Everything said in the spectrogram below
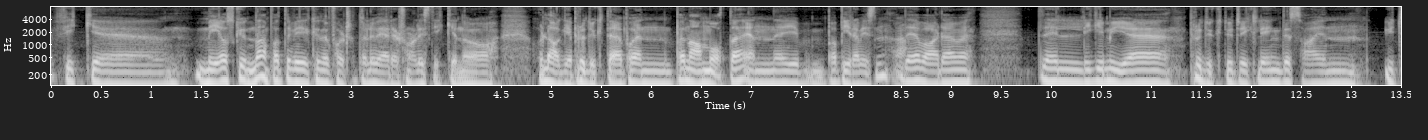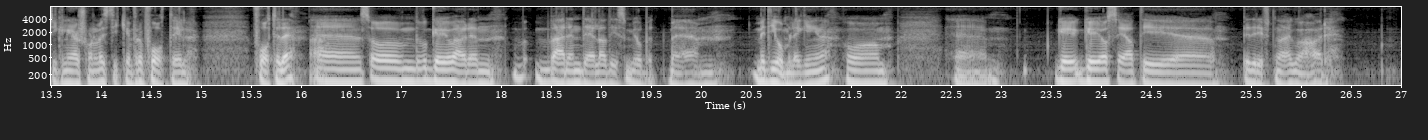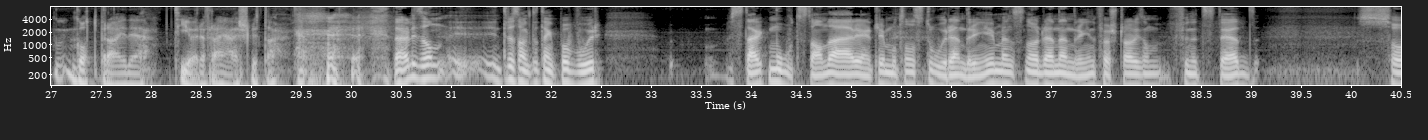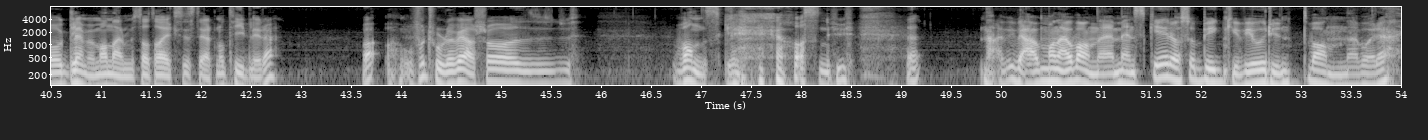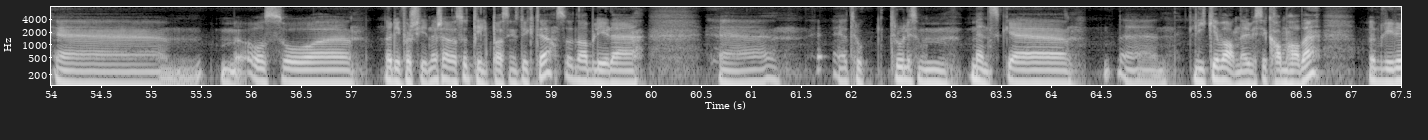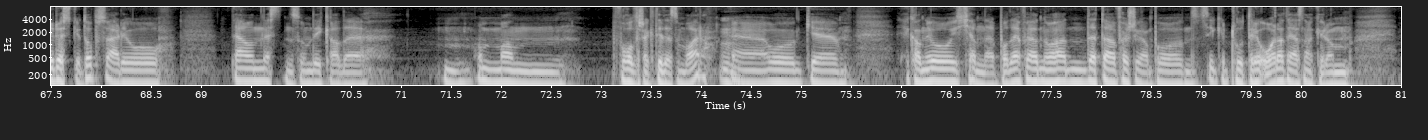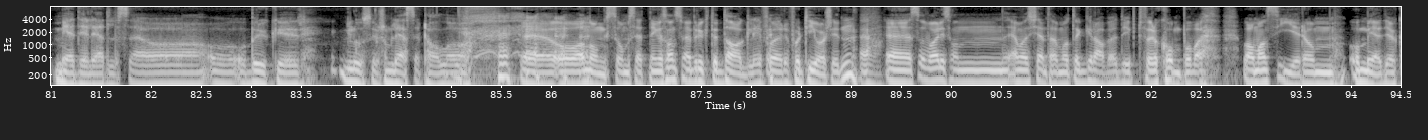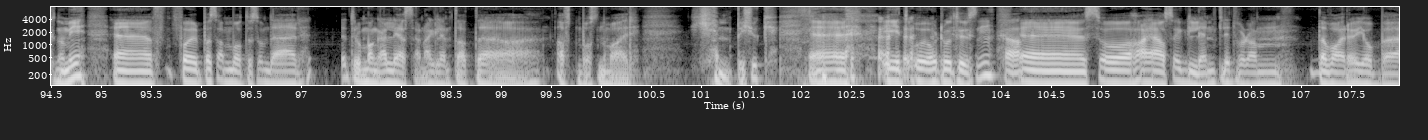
fikk eh, med oss kundene på at vi kunne fortsette å levere journalistikken og, og lage produktet på en, på en, annen måte enn i papiravisen. Ja. Det var det det ligger mye produktutvikling, design, utvikling av journalistikken for å få til, få til det. Ja. Eh, så det var gøy å være en, være en, del av de som jobbet med, med de omleggingene. Og eh, gøy, gøy, å se at de eh, bedriftene der har gått bra i det tiåret fra jeg slutta. Det er litt sånn interessant å tenke på hvor sterk motstand det er egentlig mot sånne store endringer, mens når den endringen først har liksom funnet sted, så glemmer man nærmest at det har eksistert noe tidligere. Hva? Hvorfor tror du vi er så vanskelig å snu? Nei, er, Man er jo vanemennesker, og så bygger vi jo rundt vanene våre. Eh, og så, når de forsvinner, så er vi også tilpasningsdyktige. Så da blir det eh, Jeg tror, tror liksom mennesket eh, liker vaner hvis vi kan ha det. Men blir de røsket opp, så er det jo Det er jo nesten som de ikke hadde Om man forholder seg ikke til det som var. Mm. Eh, og eh, jeg kan jo kjenne på det. For jeg, nå, dette er første gang på sikkert to-tre år at jeg snakker om medieledelse og, og, og bruker gloser som lesertall og, eh, og annonseomsetning og sånn, som jeg brukte daglig for, for ti år siden. Ja. Eh, så det var litt sånn, jeg kjente jeg måtte grave dypt for å komme på hva, hva man sier om, om medieøkonomi. Eh, for på samme måte som det er Jeg tror mange av leserne har glemt at Aftenposten var kjempetjukk eh, i år 2000. Ja. Eh, så har jeg også glemt litt hvordan det var å jobbe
